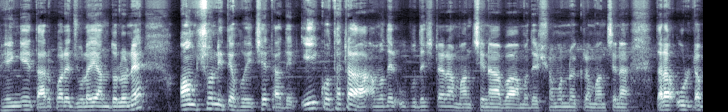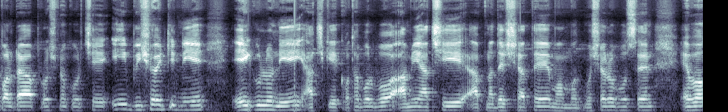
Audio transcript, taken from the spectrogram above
ভেঙে তারপরে জুলাই আন্দোলনে অংশ নিতে হয়েছে তাদের। এই কথাটা আমাদের উপদেষ্টারা মানছে না বা আমাদের সমন্বয়করা মানছে না। তারা উল্টাপাল্টা প্রশ্ন করছে। এই বিষয়টি নিয়ে, এইগুলো নিয়েই আজকে কথা বলব। আমি আছি আপনাদের সাথে মোহাম্মদ মোশাররফ হোসেন এবং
